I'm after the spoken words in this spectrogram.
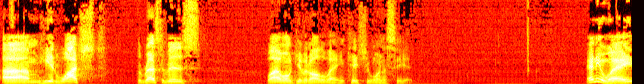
Um, he had watched the rest of his. Well, I won't give it all away in case you want to see it. Anyway,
